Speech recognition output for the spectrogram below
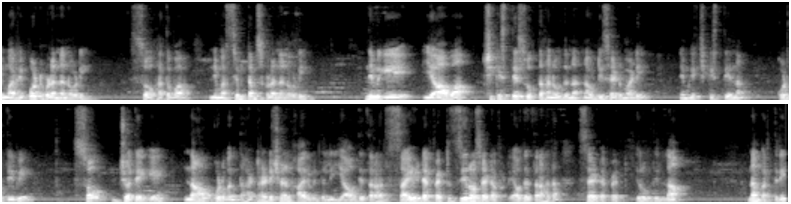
ನಿಮ್ಮ ರಿಪೋರ್ಟ್ಗಳನ್ನು ನೋಡಿ. ಸೊ ಅಥವಾ ನಿಮ್ಮ ಸಿಮ್ಟಮ್ಸ್ಗಳನ್ನು ನೋಡಿ. ನಿಮಗೆ ಯಾವ ಚಿಕಿತ್ಸೆ ಸೂಕ್ತ ಅನ್ನೋದನ್ನು ನಾವು ಡಿಸೈಡ್ ಮಾಡಿ. ನಿಮಗೆ ಚಿಕಿತ್ಸೆಯನ್ನು ಕೊಡ್ತೀವಿ. ಸೊ ಜೊತೆಗೆ ನಾವು ಕೊಡುವಂತಹ ಟ್ರೆಡಿಷನಲ್ ಆಯುರ್ವೇದದಲ್ಲಿ ಯಾವುದೇ ತರಹದ side effect zero side effect ಯಾವುದೇ ತರಹದ ಸೈಡ್ ಎಫೆಕ್ಟ್ ಇರುವುದಿಲ್ಲ. ನಂಬರ್ ತ್ರೀ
